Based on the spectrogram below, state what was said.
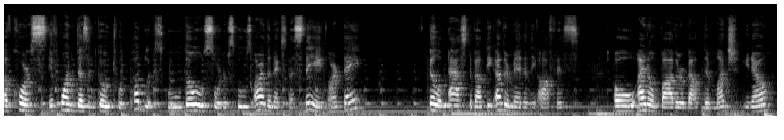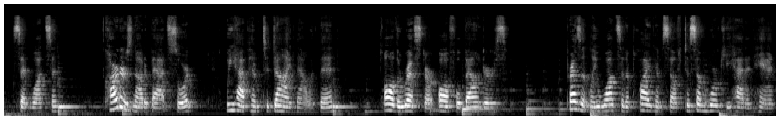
Of course, if one doesn't go to a public school, those sort of schools are the next best thing, aren't they? Philip asked about the other men in the office. Oh, I don't bother about them much, you know, said Watson. Carter's not a bad sort. We have him to dine now and then. All the rest are awful bounders. Presently, Watson applied himself to some work he had in hand,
